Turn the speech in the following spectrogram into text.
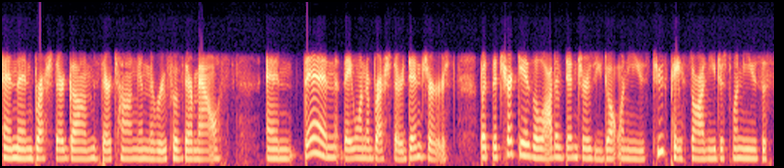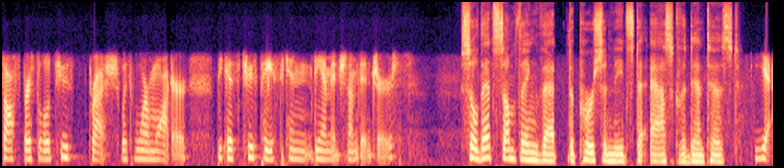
and then brush their gums, their tongue, and the roof of their mouth and then they want to brush their dentures. But the trick is a lot of dentures you don't want to use toothpaste on, you just want to use a soft bristle toothbrush with warm water because toothpaste can damage some dentures. So that's something that the person needs to ask the dentist? Yes.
